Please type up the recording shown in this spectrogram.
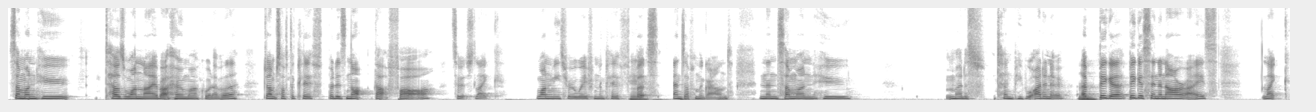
someone who tells one lie about homework or whatever jumps off the cliff, but is not that far, so it's like one meter away from the cliff, mm. but ends up on the ground, and then someone who murders 10 people i don't know a bigger bigger sin in our eyes like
